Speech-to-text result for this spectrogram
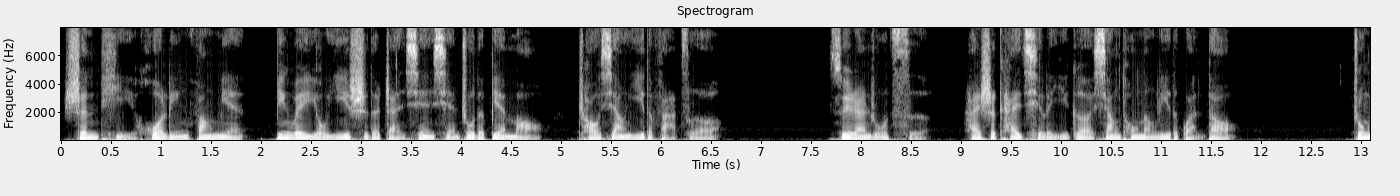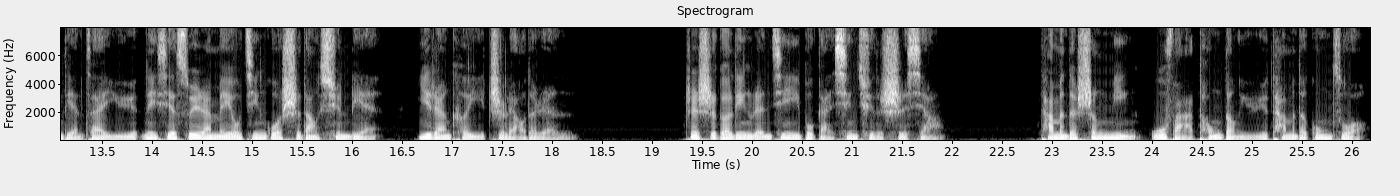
身体或灵方面并未有意识地展现显著的变貌，朝向一的法则。虽然如此。还是开启了一个相同能力的管道。重点在于那些虽然没有经过适当训练，依然可以治疗的人。这是个令人进一步感兴趣的事项。他们的生命无法同等于他们的工作，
